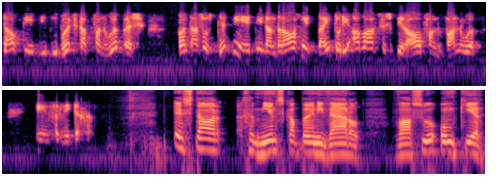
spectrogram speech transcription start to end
dalk die, die die boodskap van hoop is want as ons dit nie het nie dan dra ons net by tot die afwaartse spiraal van wanhoop en vernietiging is daar gemeenskappe in die wêreld waar so omkeer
